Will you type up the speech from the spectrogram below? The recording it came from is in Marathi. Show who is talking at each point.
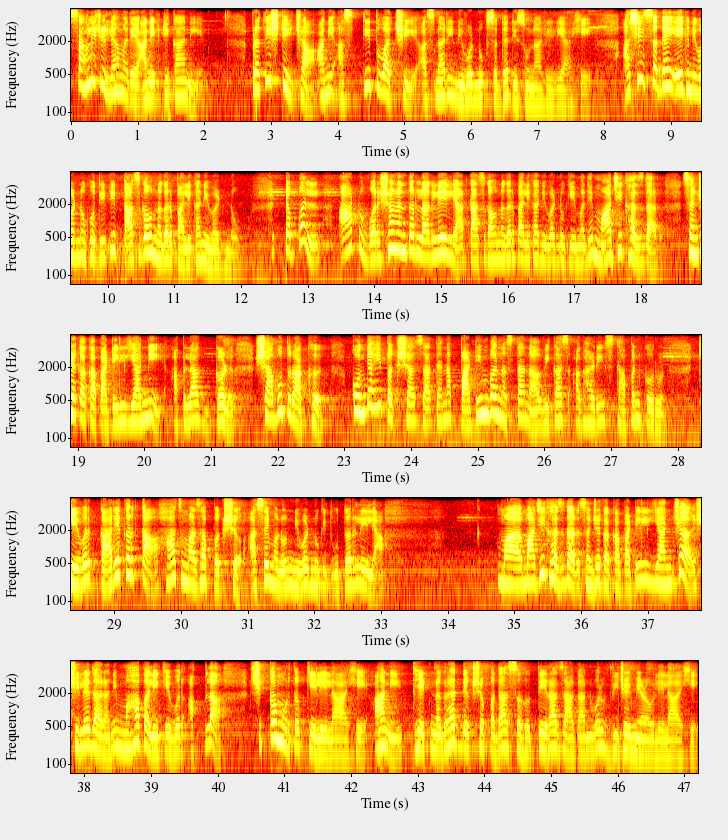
Speaker 1: सांगली जिल्ह्यामध्ये अनेक ठिकाणी प्रतिष्ठेच्या आणि अस्तित्वाची असणारी निवडणूक सध्या दिसून आलेली आहे. अशीच सध्या एक निवडणूक होती ती तासगाव नगरपालिका निवडणूक. तब्बल आठ वर्षानंतर लागलेल्या तासगाव नगरपालिका निवडणुकीमध्ये माजी खासदार संजय काका पाटील यांनी आपला गड शाबूत राखत कोणत्याही पक्षाचा त्यांना पाठिंबा नसताना विकास आघाडी स्थापन करून केवळ कार्यकर्ता हाच माझा पक्ष असे म्हणून निवडणुकीत उतरलेल्या मा माजी खासदार संजय काका पाटील यांच्या शिलेदाराने महापालिकेवर आपला शिक्कामोर्तब केलेला आहे आणि थेट नगराध्यक्षपदासह तेरा जागांवर विजय मिळवलेला आहे.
